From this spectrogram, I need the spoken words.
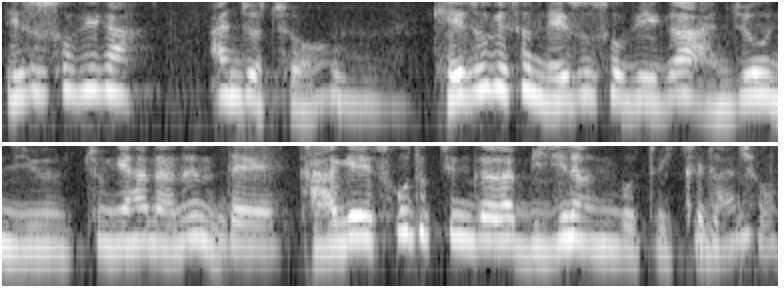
내수 소비가 안 좋죠. 음. 계속해서 내수 소비가 안 좋은 이유 중에 하나는 네. 가계 소득 증가가 미진한 것도 있지만 그렇죠.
